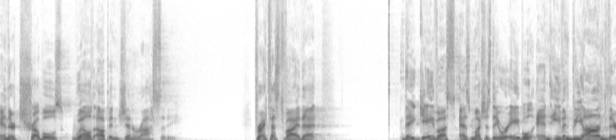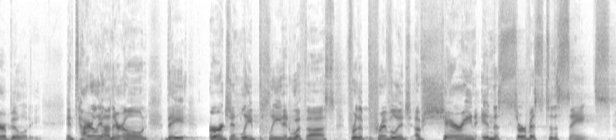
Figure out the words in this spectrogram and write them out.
and their troubles welled up in generosity. For I testify that they gave us as much as they were able and even beyond their ability. Entirely on their own, they urgently pleaded with us for the privilege of sharing in the service to the saints.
